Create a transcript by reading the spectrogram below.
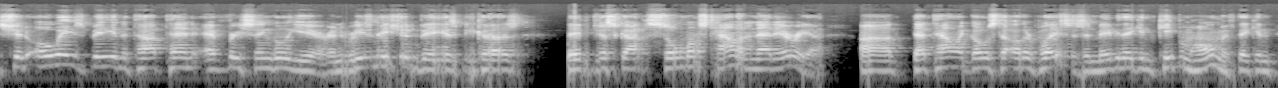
should always be in the top 10 every single year. And the reason they should be is because They've just got so much talent in that area. Uh, that talent goes to other places, and maybe they can keep them home if they can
